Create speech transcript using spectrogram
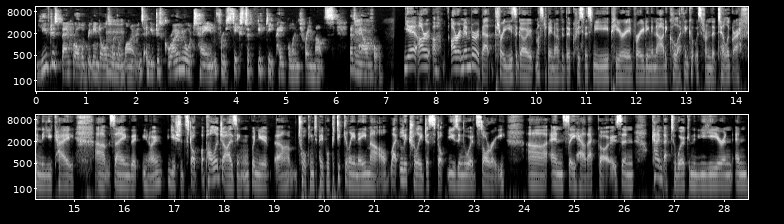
you've just bankrolled a billion dollars mm. worth of mm. loans and you've just grown your team from six to 50 people in three months. That's mm. powerful. Yeah, I, I remember about three years ago, must have been over the Christmas New Year period, reading an article. I think it was from the Telegraph in the UK, um, saying that, you know, you should stop apologizing when you're um, talking to people, particularly in email. Like literally just stop using the word sorry uh, and see how that goes. And I came back to work in the new year and, and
